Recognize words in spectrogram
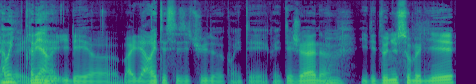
Ah oui, Euh, très il bien, est- ouais. Il, est, euh, bah, il a arrêté ses études quand il était, quand il était jeune. Hmm. Il est devenu sommelier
